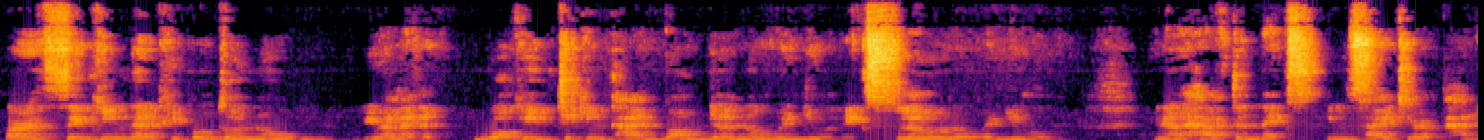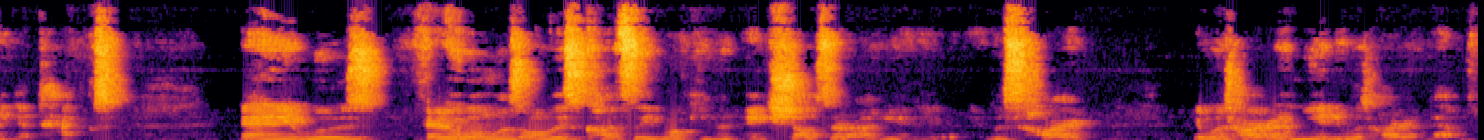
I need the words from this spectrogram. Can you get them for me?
or thinking that people don't know you're like a walking ticking time bomb, don't know when you will explode or when you will, you know, have the next anxiety or panic attacks. And it was everyone was always constantly walking on eggshells around you, and it, it was hard. It was hard on me, and it was hard on them.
